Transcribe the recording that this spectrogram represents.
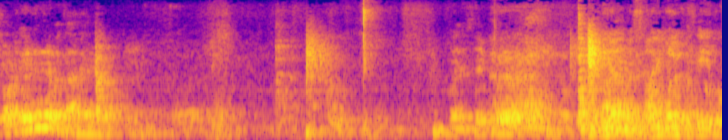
शॉर्ट खेल नहीं बता रहे हैं भैया, अब सारी बॉलें फंस गई तो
